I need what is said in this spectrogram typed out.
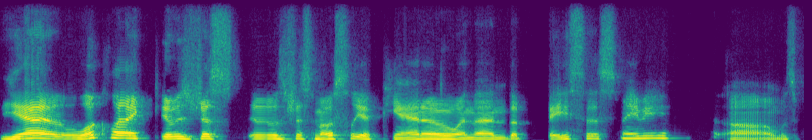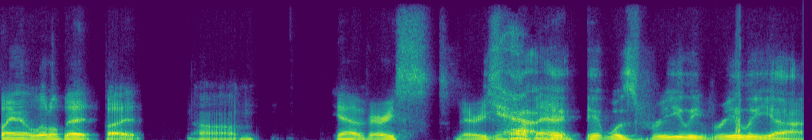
yeah, it looked like it was just it was just mostly a piano and then the bassist maybe um was playing a little bit, but um yeah, very very small yeah it, it was really really uh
